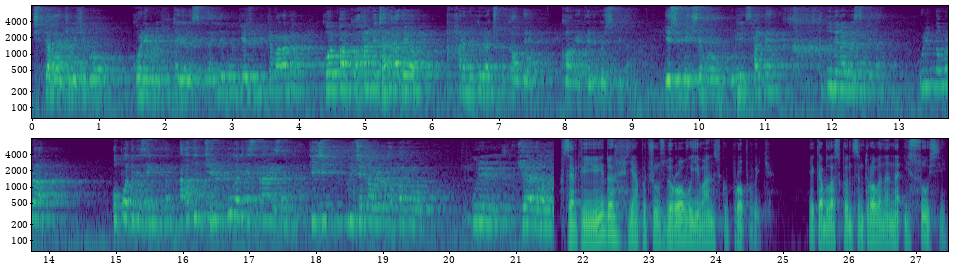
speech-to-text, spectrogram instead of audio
십자가 죽으심으로 구원의 문이 활짝 열렸습니다. 이제 누군 예수를 믿게 말하면 구원받고 하나님의 자녀가 되어 하나님의 은혜와 축복 가운데 거하게 되는 것입니다. 예수님의 희생으로 우리 삶에 큰 은혜가 있습니다. 우리는 너무나 못 받은 인생입니다. 나 같은 죄를 누가 이렇게 사랑해서 대신 우리 죄값을 갚아주고 우리를 죄하다가 В церкві Юїдо я почув здорову євангельську проповідь, яка була сконцентрована на Ісусі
